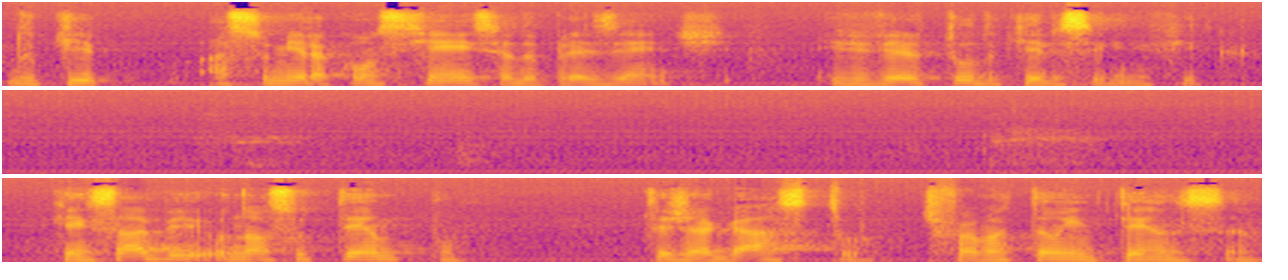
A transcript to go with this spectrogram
Do que assumir a consciência do presente e viver tudo o que ele significa? Quem sabe o nosso tempo seja gasto de forma tão intensa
